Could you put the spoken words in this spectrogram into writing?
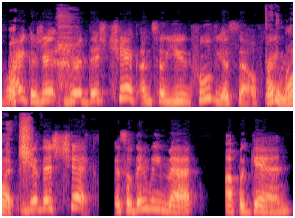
right? Because you're you're this chick until you prove yourself. Right? Pretty much. You're this chick, and so then we met up again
